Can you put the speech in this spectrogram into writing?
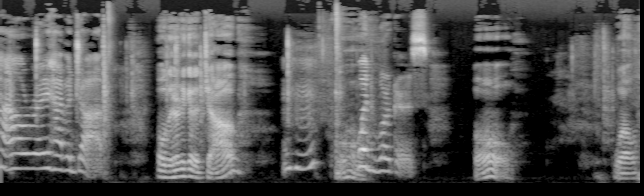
already have a job. Oh, they already got a job. Mm-hmm. Oh. Woodworkers. Oh. Well.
